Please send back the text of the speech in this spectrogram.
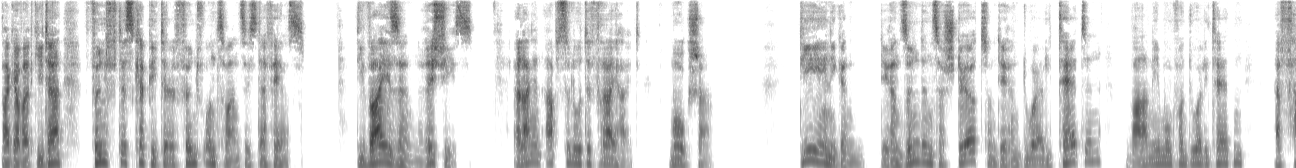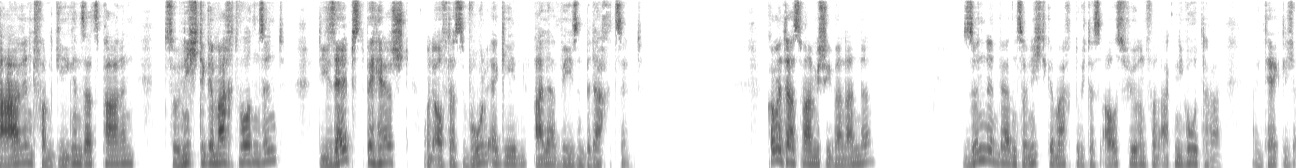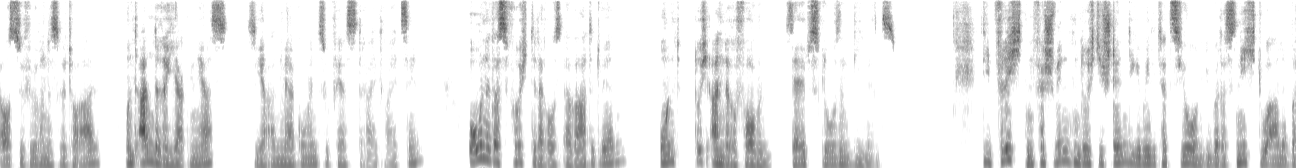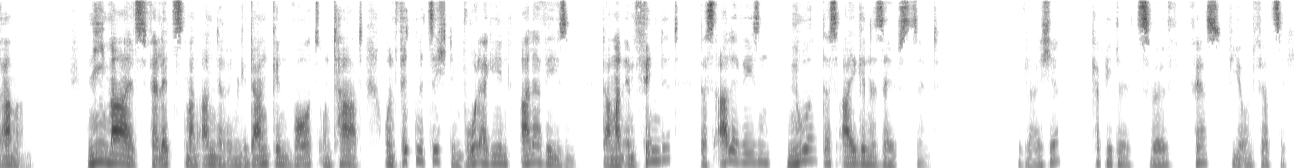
Bhagavad Gita, fünftes Kapitel, 25. Vers. Die Weisen, Rishis, erlangen absolute Freiheit, Moksha. Diejenigen, deren Sünden zerstört und deren Dualitäten, Wahrnehmung von Dualitäten, erfahren von Gegensatzpaaren, zunichte gemacht worden sind, die selbst beherrscht und auf das Wohlergehen aller Wesen bedacht sind. Kommentar Swami Shivananda Sünden werden zunichte gemacht durch das Ausführen von Agnihotra, ein täglich auszuführendes Ritual, und andere Yajnas (siehe Anmerkungen zu Vers 3.13), ohne dass Früchte daraus erwartet werden, und durch andere Formen selbstlosen Dienens. Die Pflichten verschwinden durch die ständige Meditation über das nicht-duale Brahman. Niemals verletzt man andere in Gedanken, Wort und Tat und widmet sich dem Wohlergehen aller Wesen, da man empfindet dass alle Wesen nur das eigene Selbst sind. Vergleiche Kapitel 12, Vers 44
